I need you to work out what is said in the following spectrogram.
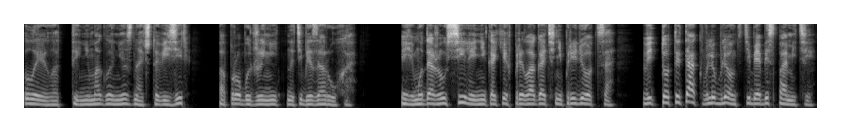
«Лейла, ты не могла не знать, что визирь попробует женить на тебе Заруха. Ему даже усилий никаких прилагать не придется, ведь тот и так влюблен в тебя без памяти.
